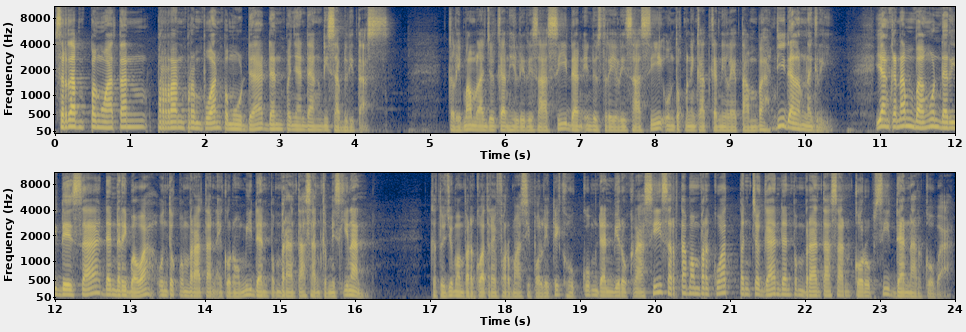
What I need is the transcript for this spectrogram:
serta penguatan peran perempuan, pemuda, dan penyandang disabilitas. Kelima, melanjutkan hilirisasi dan industrialisasi untuk meningkatkan nilai tambah di dalam negeri. Yang keenam, membangun dari desa dan dari bawah untuk pemerataan ekonomi dan pemberantasan kemiskinan. Ketujuh, memperkuat reformasi politik, hukum, dan birokrasi, serta memperkuat pencegahan dan pemberantasan korupsi dan narkoba.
